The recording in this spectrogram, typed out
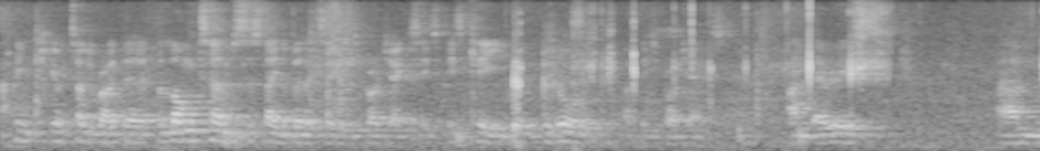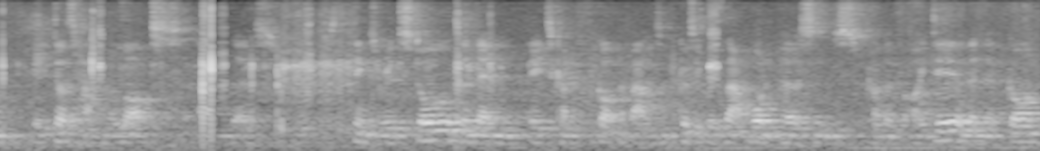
I think you're totally right. The, the long-term sustainability of these projects is, is key with, with all of these projects. And there is, um, it does happen a lot um, that things are installed and then it's kind of forgotten about. And because it was that one person's kind of idea and then they've gone,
